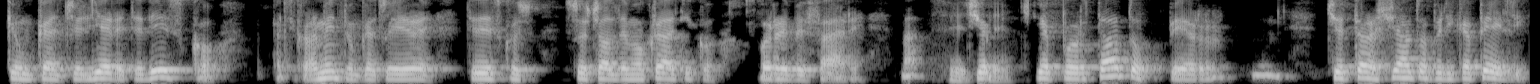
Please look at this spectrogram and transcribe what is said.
che un cancelliere tedesco particolarmente un cancelliere tedesco socialdemocratico vorrebbe fare, ma sì, ci, sì. ci, è portato per, ci è trascinato per i capelli,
